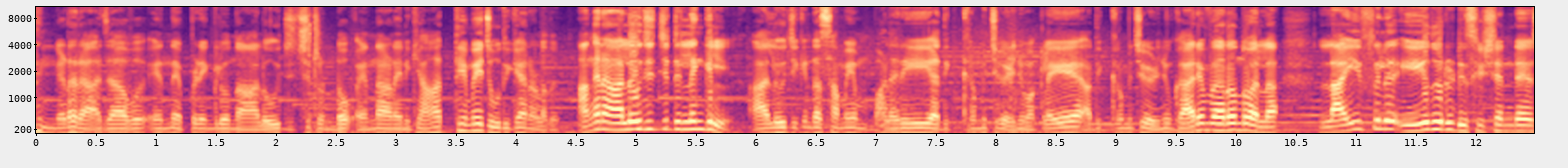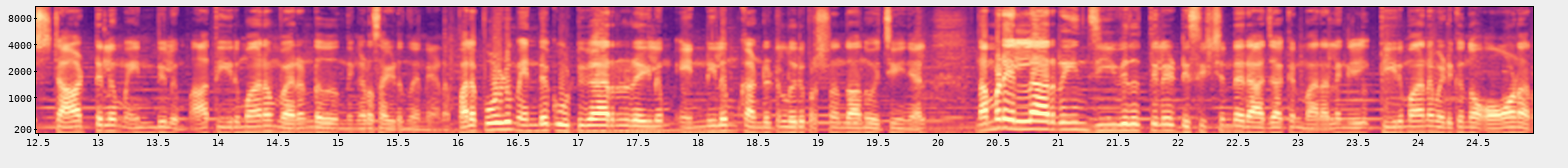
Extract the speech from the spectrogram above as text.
നിങ്ങളുടെ രാജാവ് എന്ന് എപ്പോഴെങ്കിലും ഒന്ന് ആലോചിച്ചിട്ടുണ്ടോ എന്നാണ് എനിക്ക് ആദ്യമേ ചോദിക്കാനുള്ളത്. അങ്ങനെ ആലോചിച്ചിട്ടില്ലെങ്കിൽ ആലോചിക്കേണ്ട സമയം വളരെ അതിക്രമിച്ചു കഴിഞ്ഞു. മക്കളെ അതിക്രമിച്ചു കഴിഞ്ഞു. കാര്യം വേറൊന്നുമല്ല ലൈഫിൽ ഏതൊരു ഡിസിഷന്റെ സ്റ്റാർട്ടിലും എൻഡിലും ആ തീരുമാനം വരേണ്ടത് നിങ്ങളുടെ സൈഡിൽ നിന്ന് തന്നെയാണ്. പലപ്പോഴും എന്റെ കൂട്ടുകാരുടെ എന്നിലും കണ്ടിട്ടുള്ള ഒരു പ്രശ്നം എന്താണെന്ന് വെച്ച് കഴിഞ്ഞാൽ നമ്മുടെ എല്ലാവരുടെയും ജീവിതത്തിലെ ഡിസിഷന്റെ രാജാക്കന്മാർ അല്ലെങ്കിൽ തീരുമാനമെടുക്കുന്ന ഓണർ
